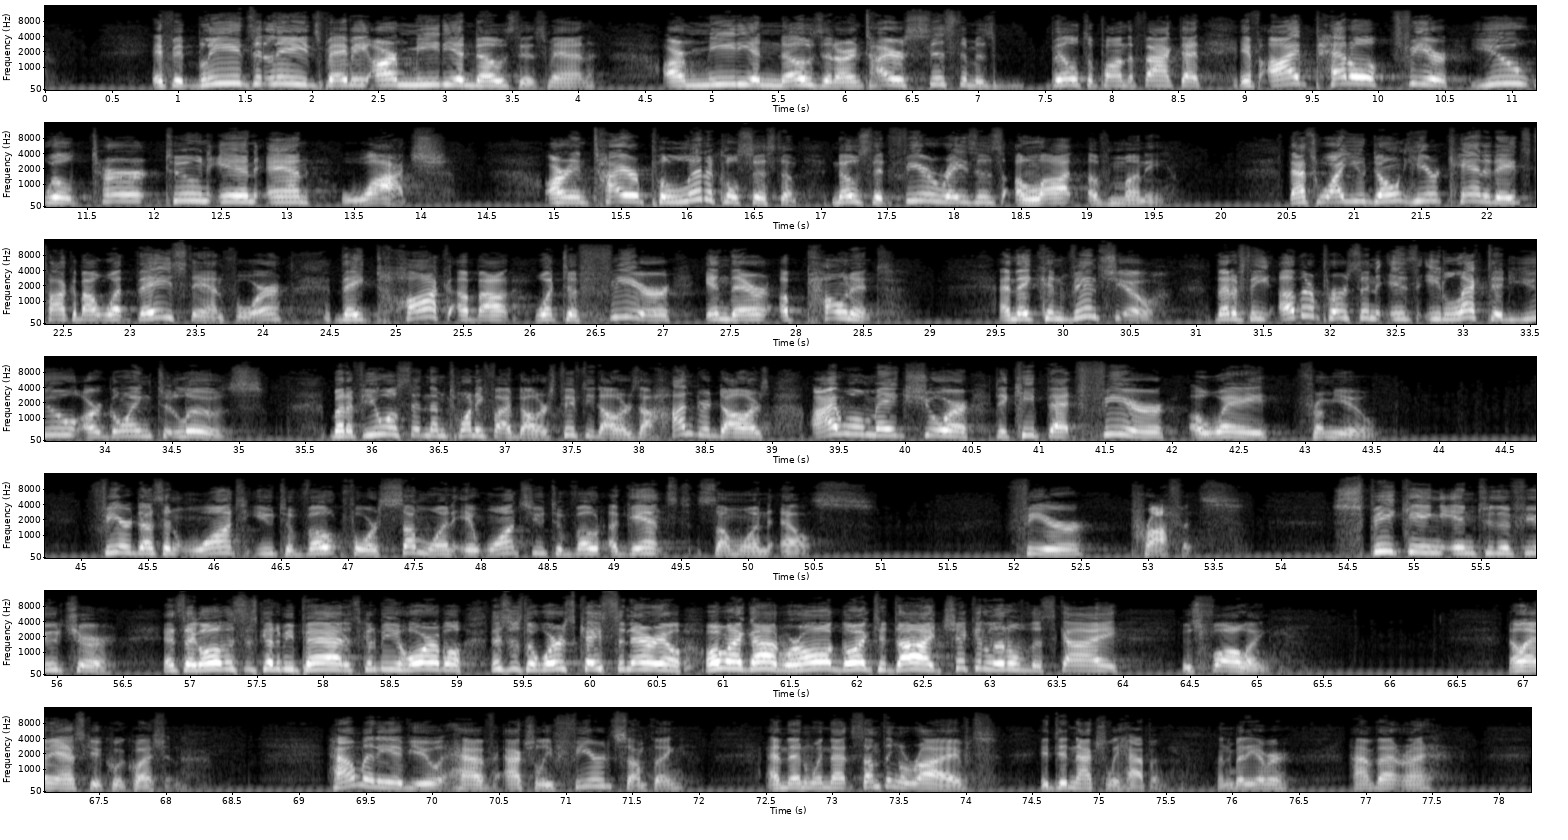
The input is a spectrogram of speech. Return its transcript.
If it bleeds, it leads, baby. Our media knows this, man. Our media knows it. Our entire system is built upon the fact that if I peddle fear, you will turn, tune in and watch. Our entire political system knows that fear raises a lot of money. That's why you don't hear candidates talk about what they stand for. They talk about what to fear in their opponent. And they convince you that if the other person is elected, you are going to lose. But if you will send them $25, $50, $100, I will make sure to keep that fear away from you. Fear doesn't want you to vote for someone, it wants you to vote against someone else. Fear prophets. Speaking into the future and saying, oh, this is going to be bad. It's going to be horrible. This is the worst case scenario. Oh my God, we're all going to die. Chicken little, the sky is falling. Now, let me ask you a quick question. How many of you have actually feared something, and then when that something arrived, it didn't actually happen? Anybody ever have that, right?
